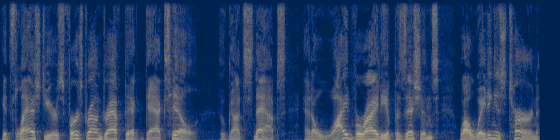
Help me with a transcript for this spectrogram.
It's last year's first round draft pick, Dax Hill, who got snaps at a wide variety of positions while waiting his turn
